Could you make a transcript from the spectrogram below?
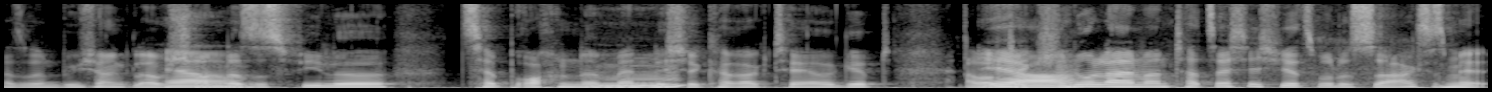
Also in Büchern glaube ich Ja. schon, dass es viele zerbrochene Mhm. männliche Charaktere gibt. Aber auf Ja. der Kinoleinwand tatsächlich, jetzt wo du es sagst, ist mir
